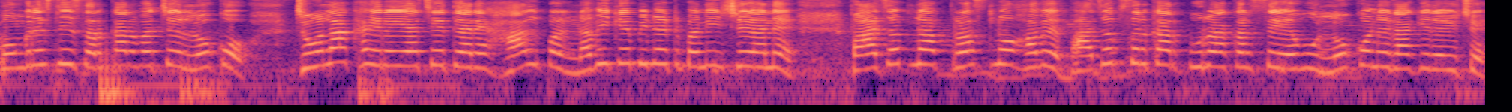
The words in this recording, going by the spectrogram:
કોંગ્રેસની સરકાર વચ્ચે લોકો ઝોલા ખાઈ રહ્યા છે. ત્યારે હાલ પણ નવી કેબિનેટ બની છે અને ભાજપના પ્રશ્નો હવે ભાજપ સરકાર પૂરા કરશે એવું લોકોને લાગી રહ્યું છે.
